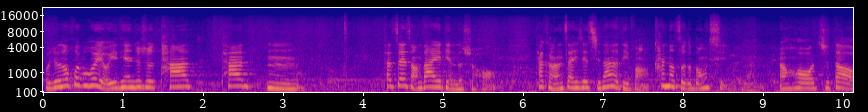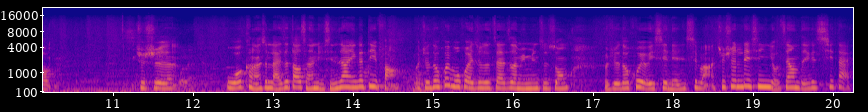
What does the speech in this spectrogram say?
我觉得会不会有一天就是他他嗯，他再长大一点的时候，他可能在一些其他的地方看到这个东西，然后知道就是。我可能是来自稻城旅行这样一个地方，我觉得会不会就是在这冥冥之中，我觉得会有一些联系吧，就是内心有这样的一个期待。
